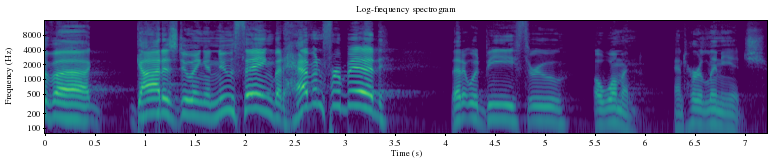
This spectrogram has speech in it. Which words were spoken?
of a God is doing a new thing, but heaven forbid that it would be through a woman and her lineage.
